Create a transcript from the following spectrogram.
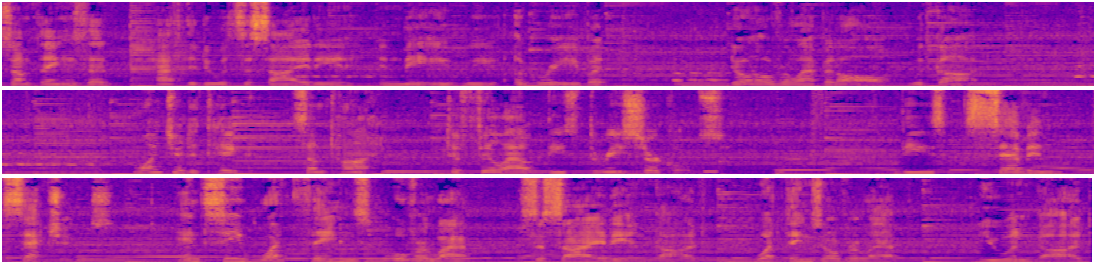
Some things that have to do with society and me, we agree, but don't overlap at all with God. I want you to take some time to fill out these three circles, these seven sections, and see what things overlap society and God, what things overlap you and God,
